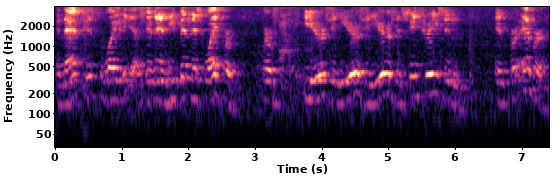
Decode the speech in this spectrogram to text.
And that's just the way it is. And, and he's been this way for, for years and years and years and centuries and, and forever.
